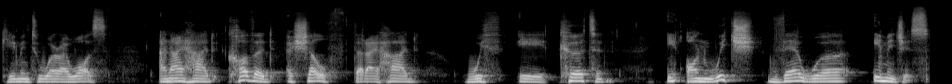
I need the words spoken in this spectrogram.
came into where I was, and I had covered a shelf that I had with a curtain on which there were images.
